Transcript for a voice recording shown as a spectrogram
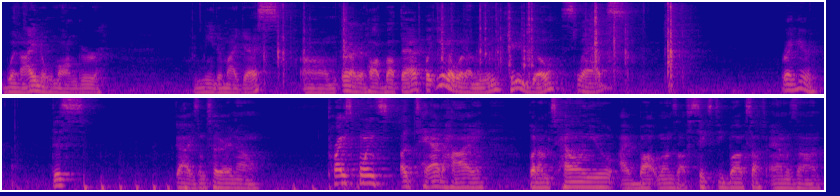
when I no longer need them, I guess. Um, we're not gonna talk about that, but you know what I mean. Here you go, slabs right here. This, guys, I'm telling you right now, price point's a tad high, but I'm telling you, I bought ones off 60 bucks off Amazon,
